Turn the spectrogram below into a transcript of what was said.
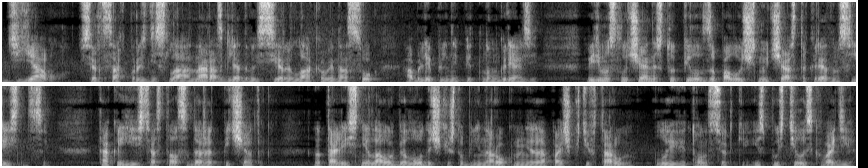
«Дьявол!» — в сердцах произнесла она, разглядывая серый лаковый носок, облепленный пятном грязи. Видимо, случайно ступила в заполученный участок рядом с лестницей. Так и есть, остался даже отпечаток. Наталья сняла обе лодочки, чтобы ненароком не запачкать и вторую, Луи Виттон все-таки, и спустилась к воде.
